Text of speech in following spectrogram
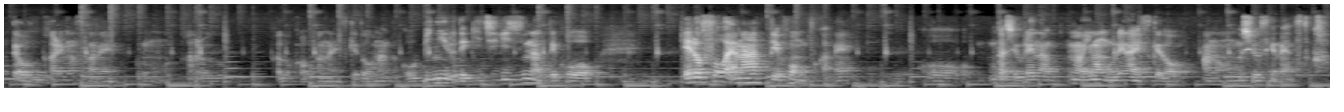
ンって分かりますかね。僕も分かるかどうか分かんないですけどなんかこうビニールでギチギチになってこうエロそうやなっていう本とかね昔売れな、まあ、今も売れないですけどあの無修正のやつとか。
